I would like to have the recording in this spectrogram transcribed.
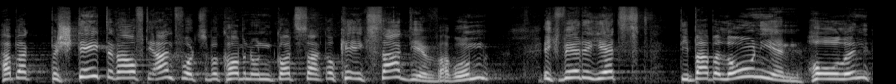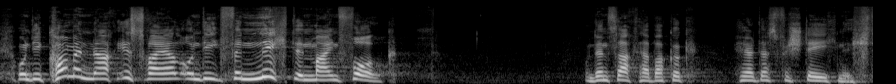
Habakkuk besteht darauf, die Antwort zu bekommen. Und Gott sagt, okay, ich sage dir warum. Ich werde jetzt die Babylonien holen und die kommen nach Israel und die vernichten mein Volk. Und dann sagt Habakkuk, Herr, das verstehe ich nicht.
